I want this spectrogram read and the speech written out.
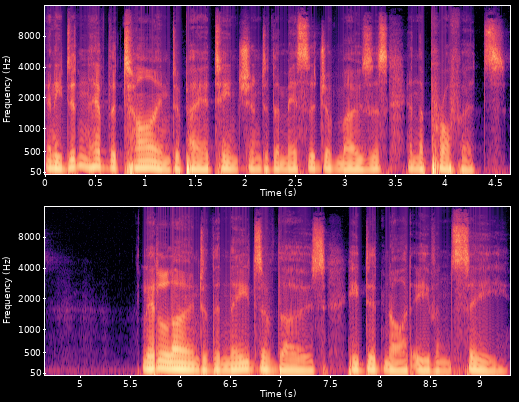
and he didn't have the time to pay attention to the message of Moses and the prophets, let alone to the needs of those he did not even see.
